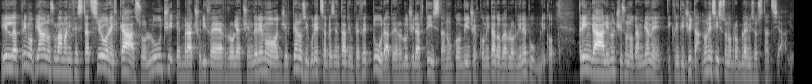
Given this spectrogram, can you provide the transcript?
Il primo piano sulla manifestazione, il caso Luci e Braccio di Ferro, le accenderemo oggi. Il piano sicurezza presentato in prefettura per Luci d'Artista non convince il Comitato per l'Ordine Pubblico. Tringali, non ci sono cambiamenti, criticità, non esistono problemi sostanziali.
